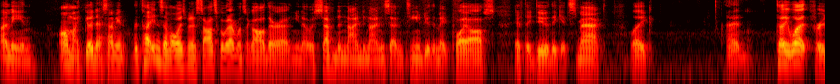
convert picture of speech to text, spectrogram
I mean, oh my goodness. I mean, the Titans have always been a solid squad, but everyone's like, oh, they're a, you know a seven to nine to nine and seventeen. Do they make playoffs? If they do, they get smacked. Like, and tell you what, for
